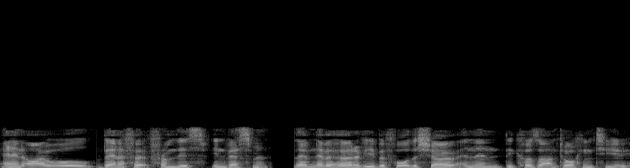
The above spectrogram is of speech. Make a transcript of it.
and I will benefit from this investment. They've never heard of you before the show, and then because I'm talking to you,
